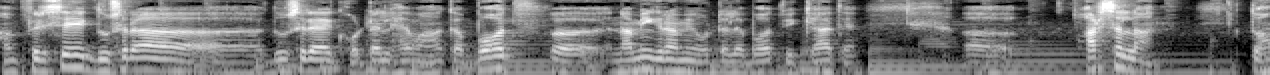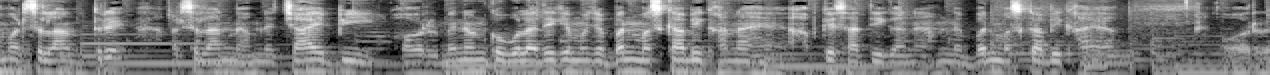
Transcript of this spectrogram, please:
हम फिर से एक दूसरा दूसरा एक होटल है, वहाँ का बहुत नामी ग्रामी होटल है, बहुत विख्यात है। अरसलान। तो हम अरसलान उतरे। अरसलान में हमने चाय पी और मैंने उनको बोला, देखिए, मुझे बन मस्का भी खाना है, आपके साथ ही खाना है। हमने बन मस्का भी खाया और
